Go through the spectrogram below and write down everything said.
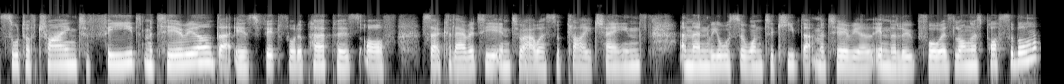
sort of trying to feed material that is fit for the purpose of circularity into our supply chains. And then we also want to keep that material in the loop for as long as possible.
